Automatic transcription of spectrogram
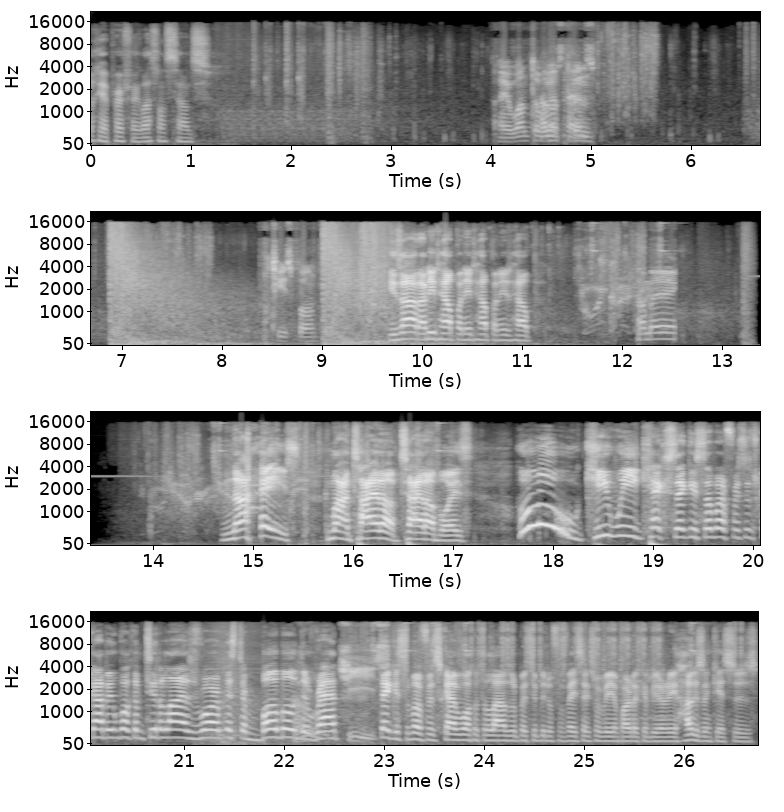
Okay, perfect. Last one sounds. I want the Tunnel weapon. stairs. T-spawn. He's out. I need help. I need help. I need help. Coming. Nice! Come on, tie it up. Tie it up, boys. Whoo! Kiwi Kex, thank you so much for subscribing. Welcome to the Lions Roar. Mr. Bobo the Oh, Rat. jeez. Thank you so much for subscribing. Welcome to the Lions Roar. Mr. Beautiful Face. Thanks for being part of the community. Hugs and kisses.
